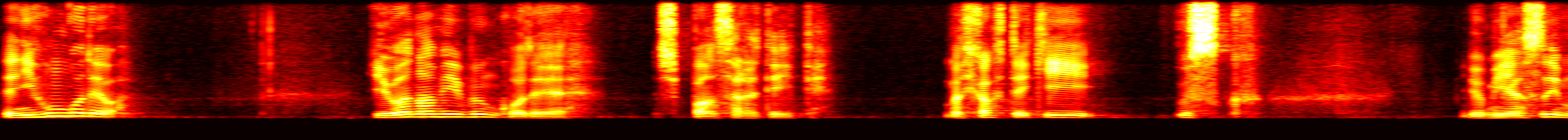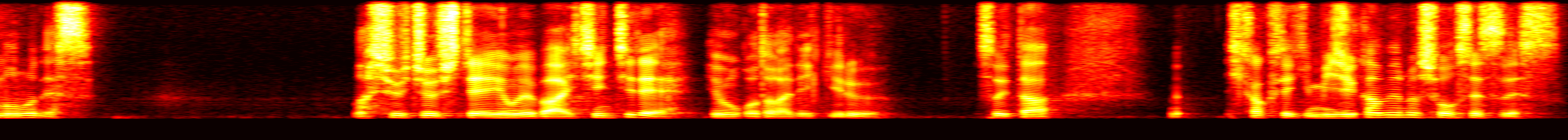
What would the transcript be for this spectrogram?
で日本語では岩波文庫で出版されていて、まあ、比較的薄く読みやすいものです、まあ、集中して読めば一日で読むことができるそういった比較的短めの小説です。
